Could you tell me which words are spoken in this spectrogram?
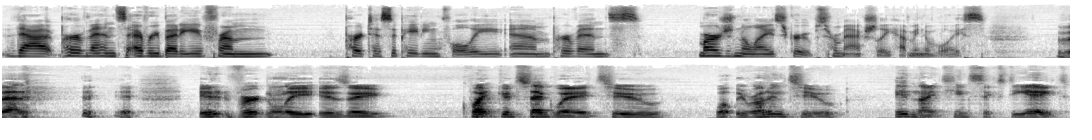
that prevents everybody from participating fully and prevents marginalized groups from actually having a voice. That inadvertently is a quite good segue to what we run into in 1968,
